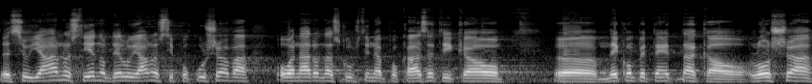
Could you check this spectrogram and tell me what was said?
da se u javnosti, jednom delu javnosti pokušava ova Narodna skupština pokazati kao nekompetentna, kao loša,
